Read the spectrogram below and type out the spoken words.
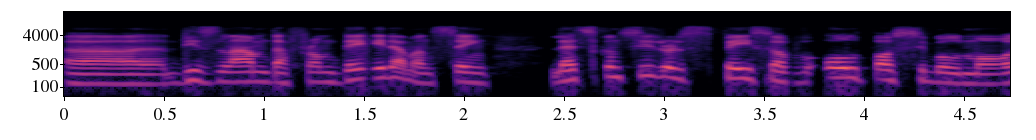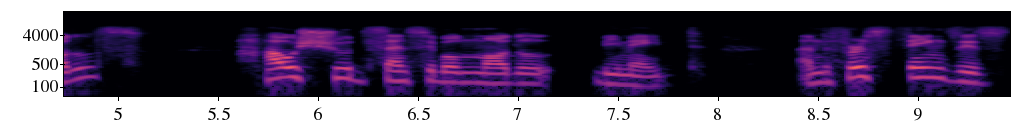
uh, this lambda from data, and saying, let's consider the space of all possible models. How should sensible model be made? And the first things is,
